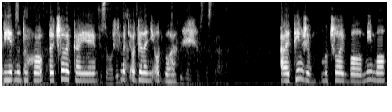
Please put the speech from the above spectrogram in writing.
jednoducho, pre človeka je smrť oddelení od Boha. Ale tým, že mu človek bol mimo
